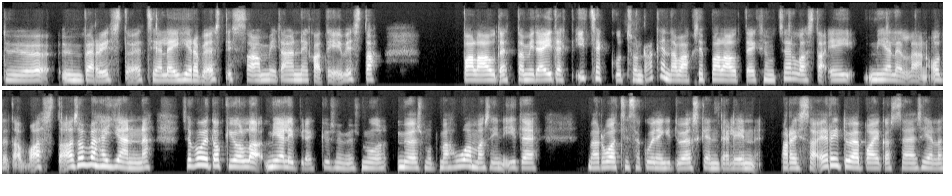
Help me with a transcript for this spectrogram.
työympäristö, että siellä ei hirveästi saa mitään negatiivista palautetta, mitä itse, itse kutsun rakentavaksi palautteeksi, mutta sellaista ei mielellään oteta vastaan. Se on vähän jännä. Se voi toki olla mielipidekysymys myös, mutta mä huomasin itse mä Ruotsissa kuitenkin työskentelin parissa eri työpaikassa ja siellä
